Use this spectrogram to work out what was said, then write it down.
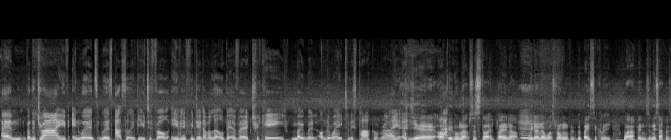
Um, but the drive inwards was absolutely beautiful, even if we did have a little bit of a tricky moment on the way to this park up, right? yeah, our Google Maps has started playing up. We don't know what's wrong with it, but basically, what happens, and this happens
